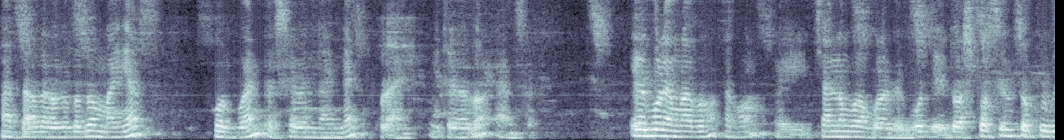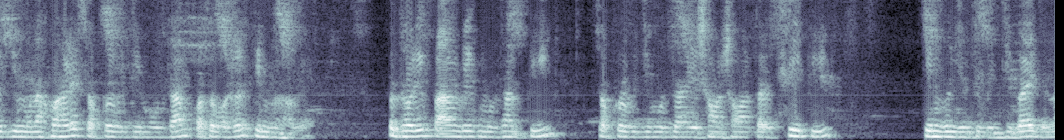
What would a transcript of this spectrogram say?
আর তাহলে হবে কত? Minus four point seven nine nine prime এটা হলো অ্যান্সার এরপরে আমরা এখন এই চার নম্বর অঙ্কটা দেখব যে দশ পার্সেন্ট চক্রবৃদ্ধি মুনাফা হারে চক্রবৃদ্ধি মূলধন কত বছরে তিন গুণ হবে। তো ধরি প্রারম্ভিক মূলধন পি চক্রবৃদ্ধি মূলধন এর সমান সমান তার থ্রি পি তিন গুণ যেহেতু বৃদ্ধি পায় জন্য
